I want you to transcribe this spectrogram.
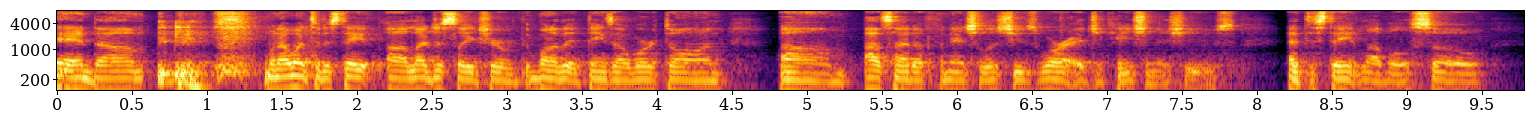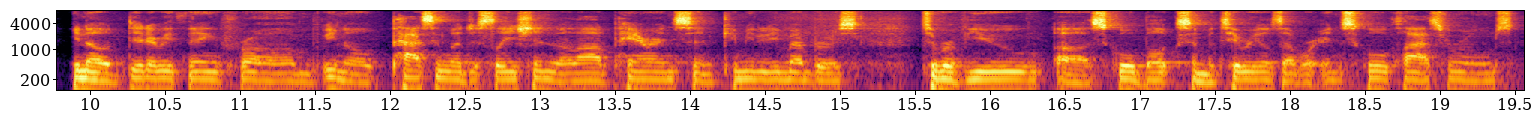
And um, when I went to the state uh, legislature, one of the things I worked on um, outside of financial issues were education issues at the state level. So, you know, did everything from, you know, passing legislation that allowed parents and community members to review uh, school books and materials that were in school classrooms,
